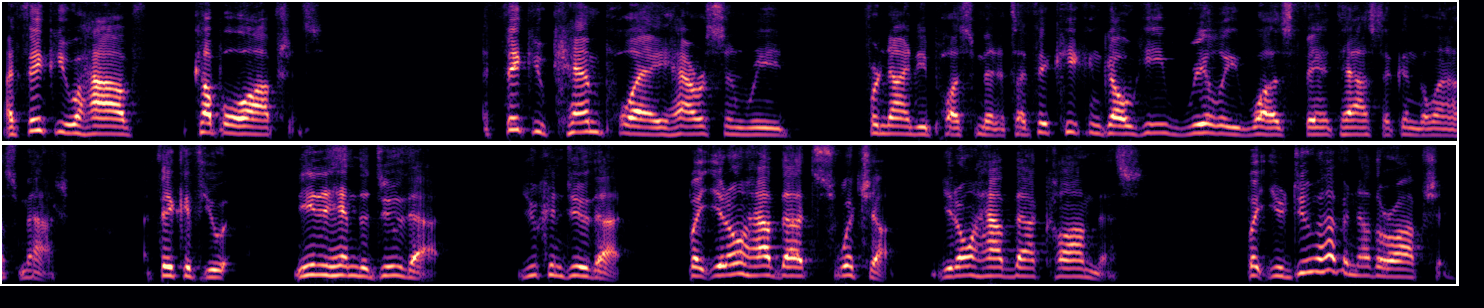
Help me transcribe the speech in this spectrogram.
I think you have a couple options. I think you can play Harrison Reed for 90 plus minutes. I think he can go. He really was fantastic in the last match. I think if you needed him to do that, you can do that. But you don't have that switch up. You don't have that calmness. But you do have another option.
